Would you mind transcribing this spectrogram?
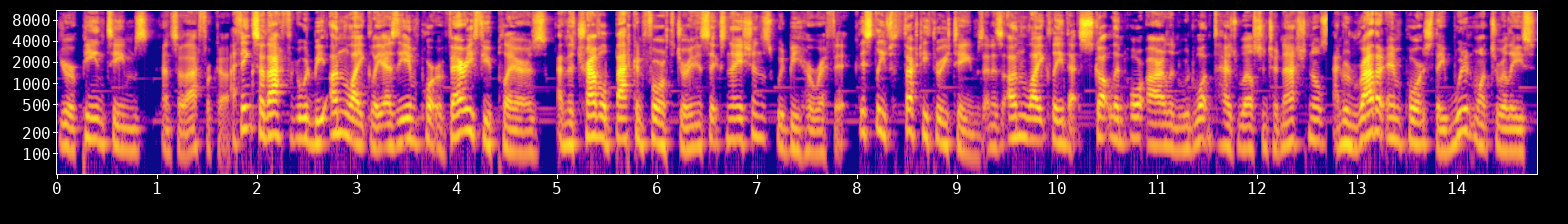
European teams and South Africa. I think South Africa would be unlikely as they import very few players, and the travel back and forth during the Six Nations would be horrific. This leaves 33 teams, and it's unlikely that Scotland or Ireland would want to house Welsh internationals and would rather imports they wouldn't want to release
